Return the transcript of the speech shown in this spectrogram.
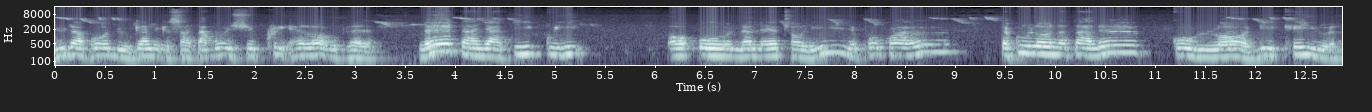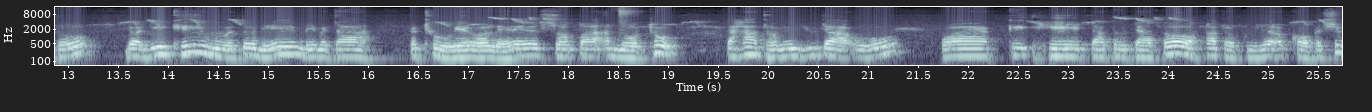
ယူဒါဖို့ဒူကလည်းကစားတဘိုရှိခရီဟဲလောဥပလေလေတန်ယာတီကွီအိုအိုနလေချောလီယဖို့ခွာတကူလောနတလေကိုလောဒီခေယူတော့တော့ဒီခေယူတော့နေမေမတာကထုရေောလေစောပါအနောထုတဟထောယူဒာအိုဝါကိဟေတတုတတောဟတောကုလေအခောကရှု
